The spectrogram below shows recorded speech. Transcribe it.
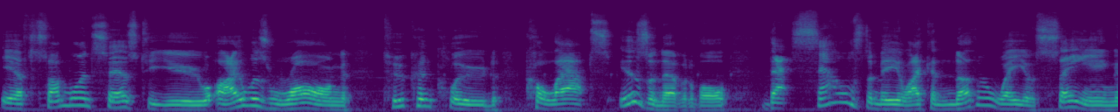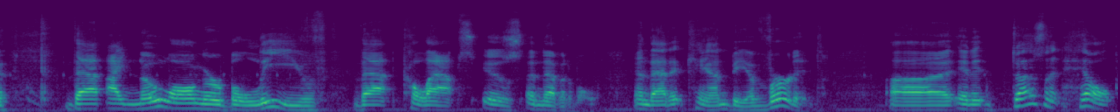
if someone says to you, I was wrong to conclude collapse is inevitable, that sounds to me like another way of saying that I no longer believe that collapse is inevitable and that it can be averted. Uh, and it doesn't help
